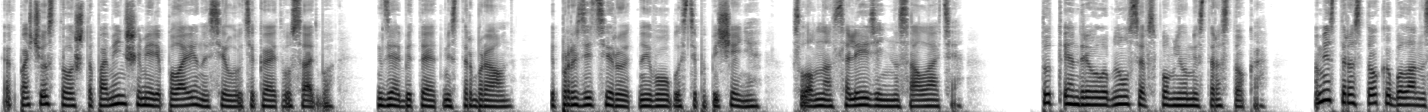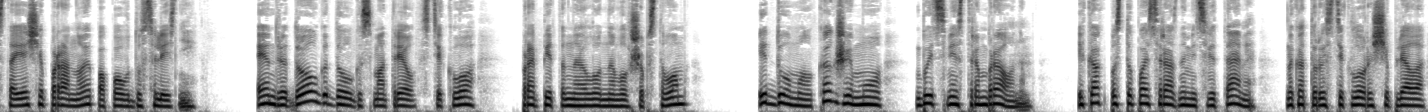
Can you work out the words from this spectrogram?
как почувствовал, что по меньшей мере половина силы утекает в усадьбу, где обитает мистер Браун, и паразитирует на его области попечения, словно слезень на салате. Тут Эндрю улыбнулся и вспомнил мистера Стока. У мистера Стока была настоящая паранойя по поводу слизней. Эндрю долго-долго смотрел в стекло, пропитанное лунным волшебством, и думал, как же ему быть с мистером Брауном, и как поступать с разными цветами, на которые стекло расщепляло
